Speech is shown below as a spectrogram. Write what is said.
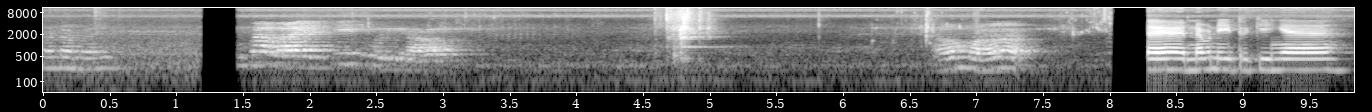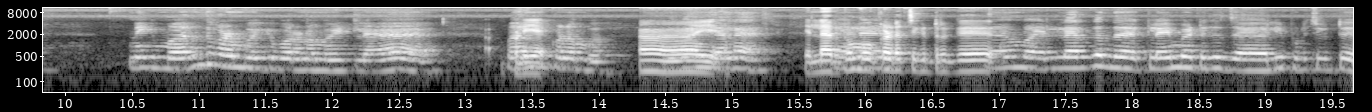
வேண்டாம் பாய் ஆமாம் என்ன பண்ணிட்டு இருக்கீங்க? இன்னைக்கு மருந்து குழம்பு வைக்க போறோம் நம்ம வீட்ல. அப்படியே. மருந்து குழம்பு எல்லாருக்கும் மூக்கடைச்சிக்கிட்டு இருக்கு. ஆமா எல்லாருக்கும் இந்த கிளைமேட்டுக்கு ஜலி பிடிச்சிக்கிட்டு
